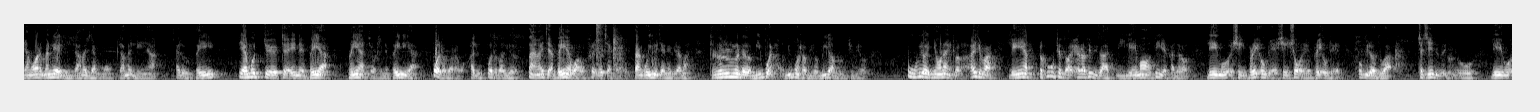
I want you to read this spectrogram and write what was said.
ရန်ကုန်ကမန္တလေးလာမဲ့ရန်ကုန်လာမဲ့လေယာဉ်ကအဲ့လိုဘိန်းပြန်မှုတဲတဲနေဘိန်းကဘိန်းကကျွန်တော်ထင်တယ်ဘိန်းတွေကပွက်ထွက်သွားတာပေါ့အဲ့လိုပွက်ထွက်သွားပြီးတော့တန်မဲကြံဘိန်းကဟိုဖရက်ရွက်ကြံနေတာတန်ကိုရွက်ကြံနေပြီးတော့မှဒလူလူနဲ့တော့မီးပွက်လာမီးပွက်ထွက်ပြီးတော့မီးလောင်လို့ဖြစ်ပြီးတော့ ပူပြီးတော့ညောင်းနိုင်ထွက်လာအဲ့ဒီမှာလင်းကတစ်ခုဖြစ်သွားအဲ့တော့ဖြစ်ပြီးသားဒီလင်းမောင်းတိတဲ့ခါကျတော့လင်းကိုအချိန် break အုပ်တယ်အချိန် short တယ် break အုပ်တယ်ဟုတ်ပြီးတော့သူကချက်ချင်းသူဟိုလင်းကို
